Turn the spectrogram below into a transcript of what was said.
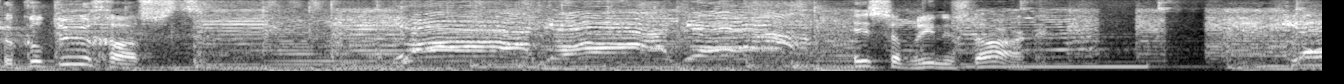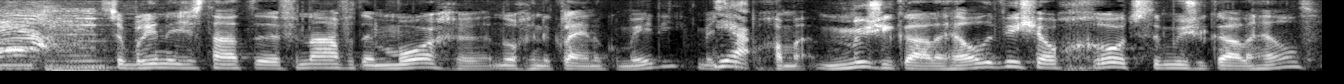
De cultuurgast is Sabrina Stark. Sabrina, je staat eh, vanavond en morgen nog in de Kleine Comedie... met je Ja. programma Muzikale Helden. Wie is jouw grootste muzikale held?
